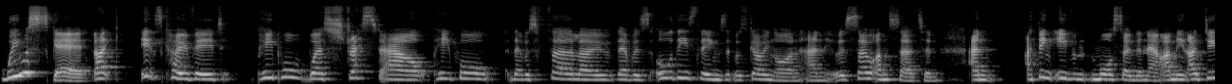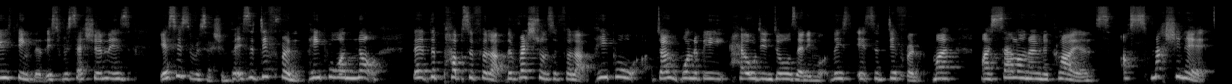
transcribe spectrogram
we were scared like it's covid people were stressed out people there was furlough there was all these things that was going on and it was so uncertain. And i think even more so than now. I mean i do think that this recession is yes it's a recession but it's a different people are not the pubs are full up the restaurants are full up people don't want to be held indoors anymore. This it's a different my my salon owner clients are smashing it.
